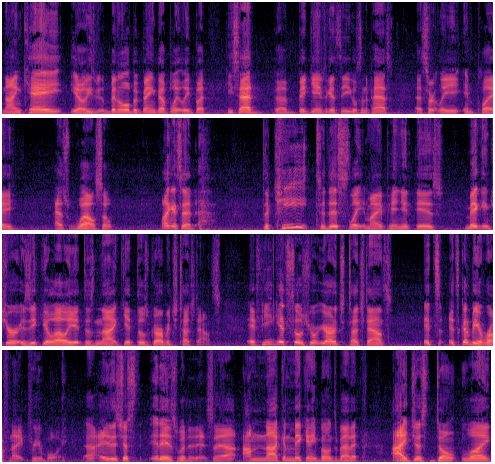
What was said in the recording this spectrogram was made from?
9K. You know, he's been a little bit banged up lately, but he's had uh, big games against the Eagles in the past. Uh, certainly in play as well. So, like I said, the key to this slate, in my opinion, is making sure Ezekiel Elliott does not get those garbage touchdowns. If he gets those short yardage touchdowns, it's it's going to be a rough night for your boy. Uh, it's just it is what it is. Uh, I'm not going to make any bones about it. I just don't like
